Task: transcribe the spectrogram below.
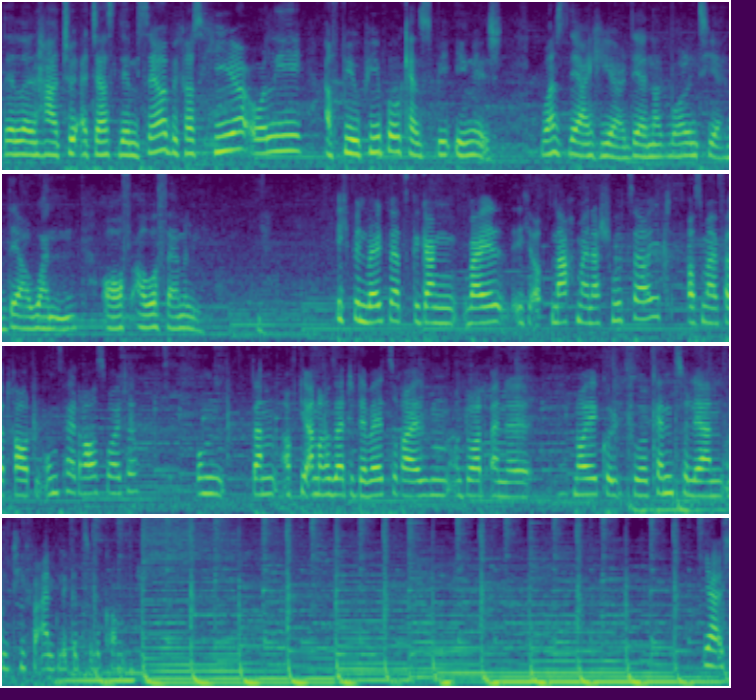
they learn how to adjust themselves because here only a few people can speak English. Once they are here, they are not volunteer, they are one of our family. Ich bin weltwärts gegangen, weil ich nach meiner Schulzeit aus meinem vertrauten Umfeld raus wollte, um dann auf die andere Seite der Welt zu reisen und dort eine neue Kultur kennenzulernen und tiefe Einblicke zu bekommen. Ja, ich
